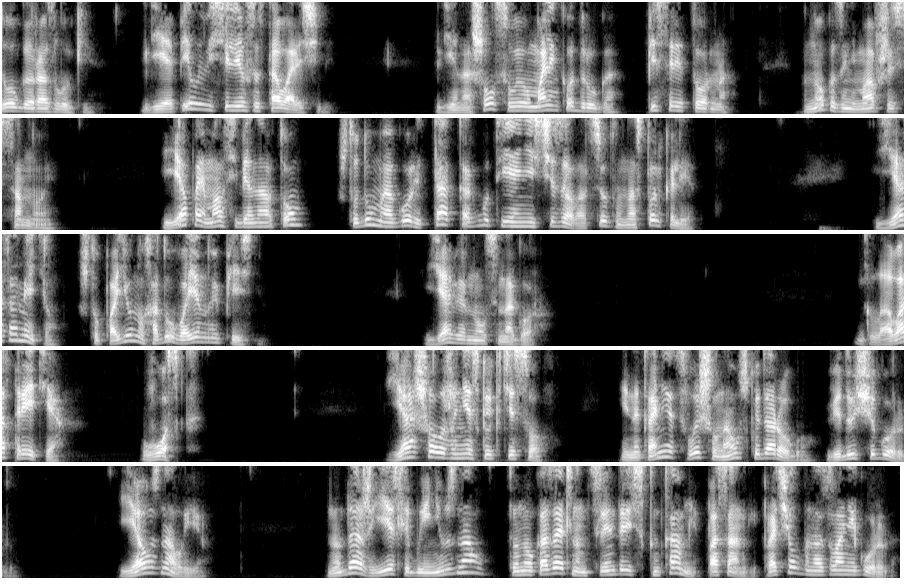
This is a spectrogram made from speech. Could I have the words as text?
долгой разлуки, где я пил и веселился с товарищами, где нашел своего маленького друга, писаря Торна, много занимавшись со мной. И я поймал себя на том, что думаю о горе так, как будто я не исчезал отсюда на столько лет. Я заметил, что пою на ходу военную песню. Я вернулся на гор. Глава третья. Воск. Я шел уже несколько часов и, наконец, вышел на узкую дорогу, ведущую к городу. Я узнал ее. Но даже если бы и не узнал, то на указательном цилиндрическом камне Пасанги прочел бы название города.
